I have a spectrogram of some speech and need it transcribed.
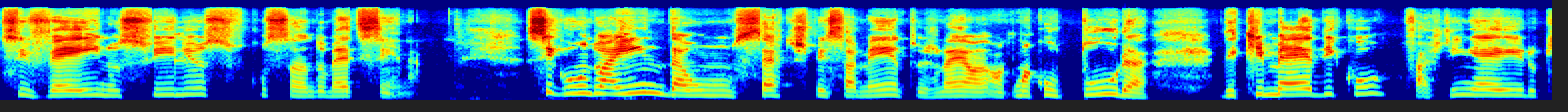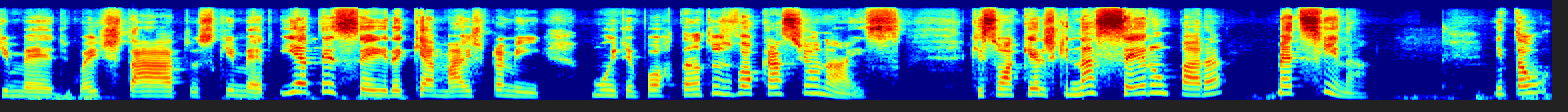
se veem nos filhos cursando medicina. Segundo, ainda um certos pensamentos, né, uma cultura de que médico faz dinheiro, que médico é status, que médico. E a terceira, que é mais para mim muito importante, os vocacionais, que são aqueles que nasceram para medicina. Então,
